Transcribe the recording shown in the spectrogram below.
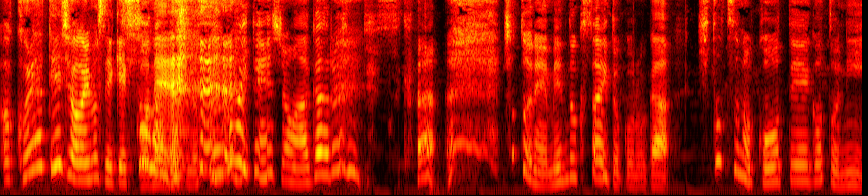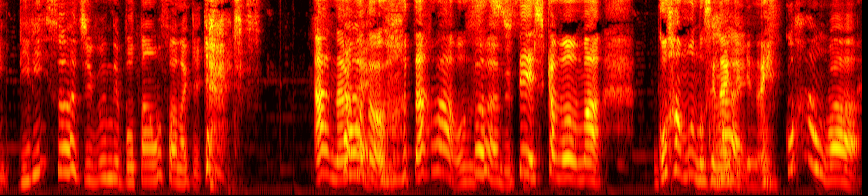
あこれはテンション上がりますね結構ねそうなんですよ。すごいテンション上がるんですが、ちょっとね、めんどくさいところが、一つの工程ごとにリリースは自分でボタンを押さなきゃいけないんです。あなるほど、ボタンは押してしかもまあご飯も乗せないといけない、ご飯は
